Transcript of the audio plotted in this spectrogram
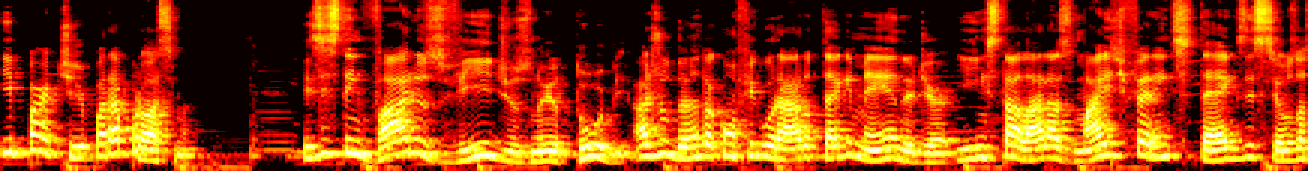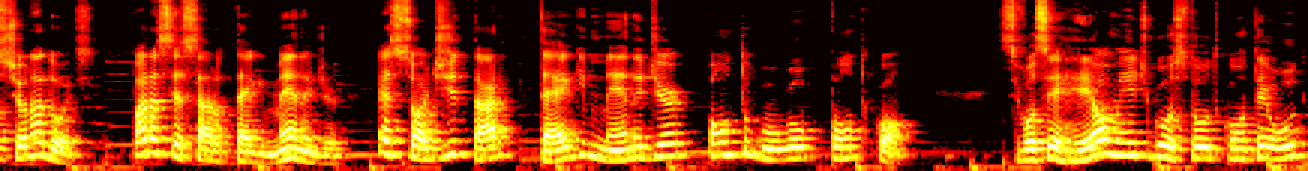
e partir para a próxima. Existem vários vídeos no YouTube ajudando a configurar o Tag Manager e instalar as mais diferentes tags e seus acionadores. Para acessar o Tag Manager, é só digitar tagmanager.google.com. Se você realmente gostou do conteúdo,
